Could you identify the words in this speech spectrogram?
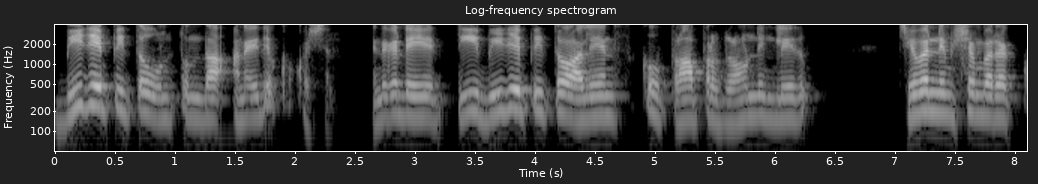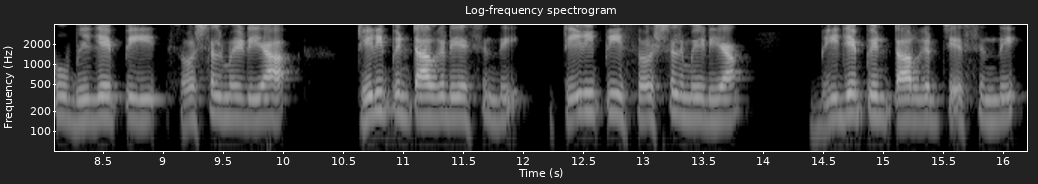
బీజేపీతో ఉంటుందా అనేది ఒక క్వశ్చన్. ఎందుకంటే టీ బీజేపీతో అలయన్స్కు ప్రాపర్ గ్రౌండింగ్ లేదు. చివరి నిమిషం వరకు బీజేపీ సోషల్ మీడియా టీడీపీని టార్గెట్ చేసింది. టీడీపీ సోషల్ మీడియా బీజేపీని టార్గెట్ చేసింది.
